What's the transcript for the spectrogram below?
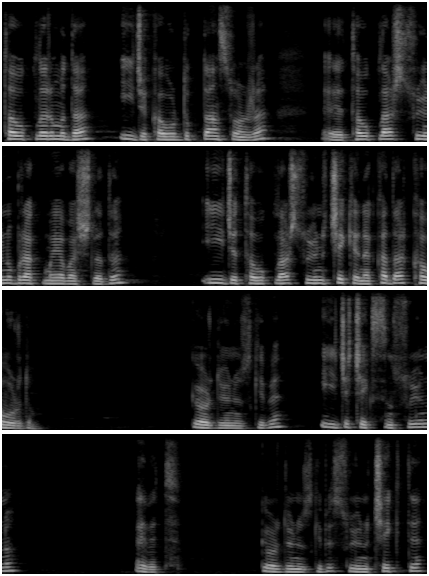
Tavuklarımı da iyice kavurduktan sonra e, tavuklar suyunu bırakmaya başladı. İyice tavuklar suyunu çekene kadar kavurdum. Gördüğünüz gibi iyice çeksin suyunu. Evet. Gördüğünüz gibi suyunu çekti.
